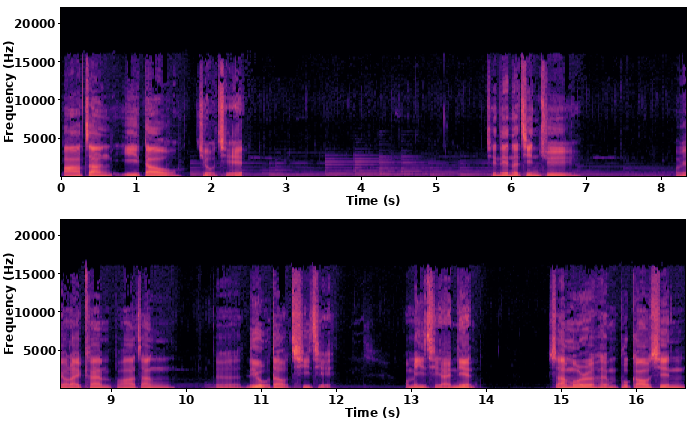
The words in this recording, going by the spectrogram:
八章一到九节。今天的金句，我们要来看八章的六到七节。我们一起来念。沙摩尔很不高兴，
